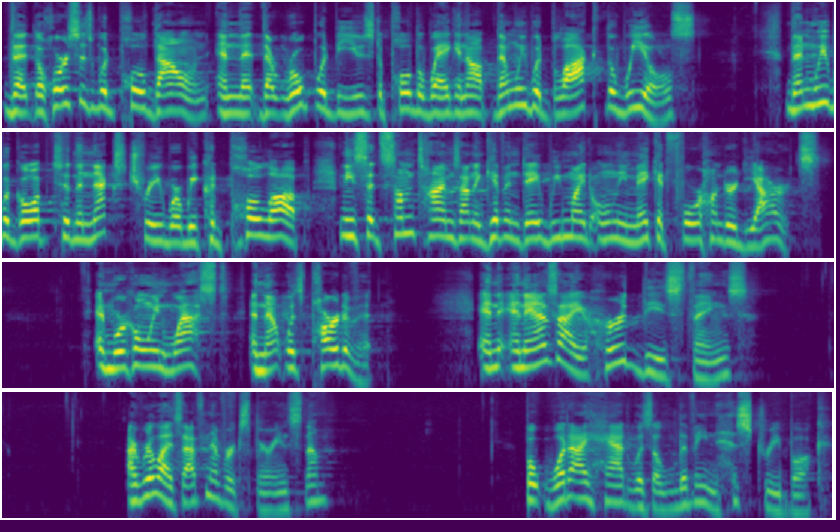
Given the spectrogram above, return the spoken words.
the, the horses would pull down and the, the rope would be used to pull the wagon up. Then we would block the wheels. Then we would go up to the next tree where we could pull up. And he said, sometimes on a given day, we might only make it 400 yards. And we're going west. And that was part of it. And, and as I heard these things, I realized I've never experienced them. But what I had was a living history book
